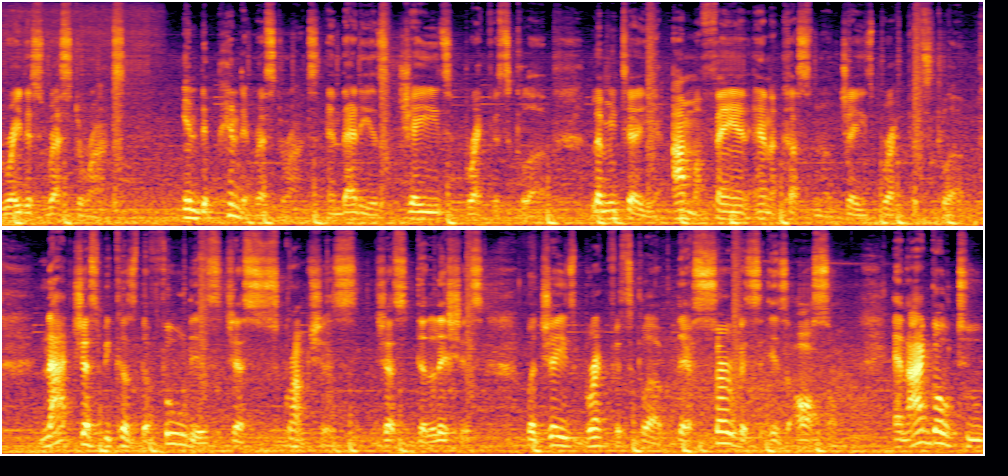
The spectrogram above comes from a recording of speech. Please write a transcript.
greatest restaurants independent restaurants, and that is Jay's Breakfast Club. Let me tell you, I'm a fan and a customer of Jay's Breakfast Club. Not just because the food is just scrumptious, just delicious, but Jay's Breakfast Club, their service is awesome. And I go to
